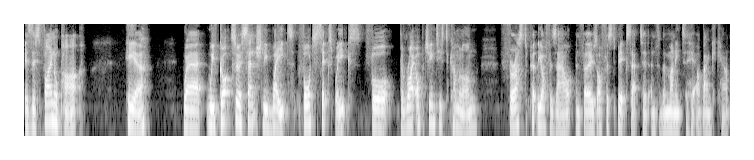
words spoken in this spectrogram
is this final part here, where we've got to essentially wait four to six weeks for the right opportunities to come along, for us to put the offers out and for those offers to be accepted and for the money to hit our bank account.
